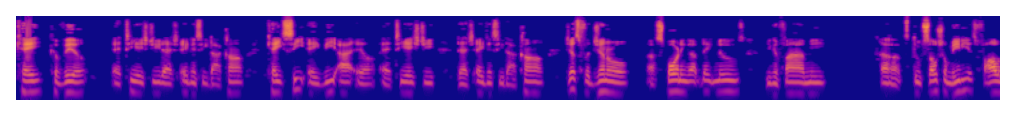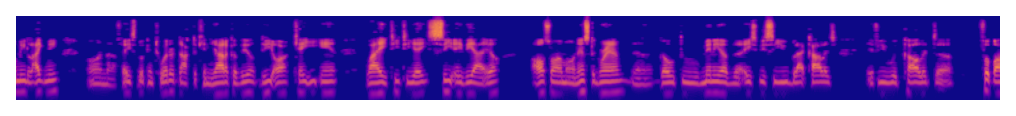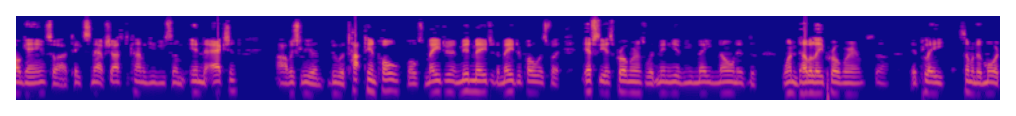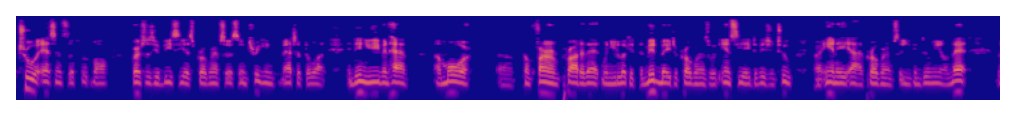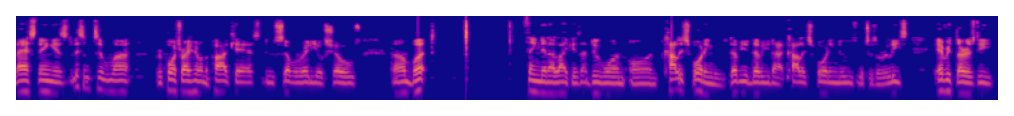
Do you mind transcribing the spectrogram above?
K Cavil at thg-agency.com. K C A V I L at thg-agency.com. Just for general uh, sporting update news, you can find me uh, through social medias. Follow me, like me on uh, Facebook and Twitter, Dr. Kenyatta Cavil, D-R-K-E-N-Y-A-T-T-A-C-A-V-I-L. Also, I'm on Instagram. Uh, go through many of the HBCU Black College, if you would call it, uh, football games. So I take snapshots to kind of give you some in the action. Obviously, uh, do a top 10 poll, both major and mid-major. The major poll is for FCS programs, what many of you may know as the one AA programs uh, that play some of the more truer essence of football versus your BCS program. So it's an intriguing matchup to watch. And then you even have a more uh, confirmed part of that when you look at the mid-major programs with NCAA Division two or NAI programs. So you can do me on that. Last thing is listen to my reports right here on the podcast. Do several radio shows, um, but thing that I like is I do one on college sporting news, www.collegesportingnews, which is a release every Thursday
